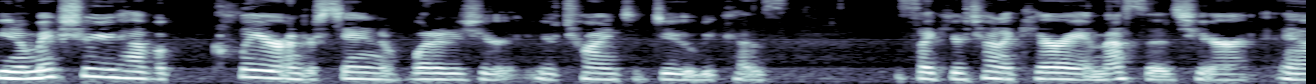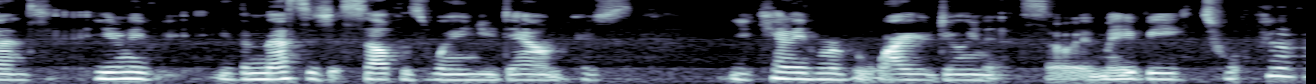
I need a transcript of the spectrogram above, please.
you know make sure you have a clear understanding of what it is you're you're trying to do because it's like you're trying to carry a message here, and you don't even the message itself is weighing you down because you can't even remember why you're doing it. So it may be kind of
